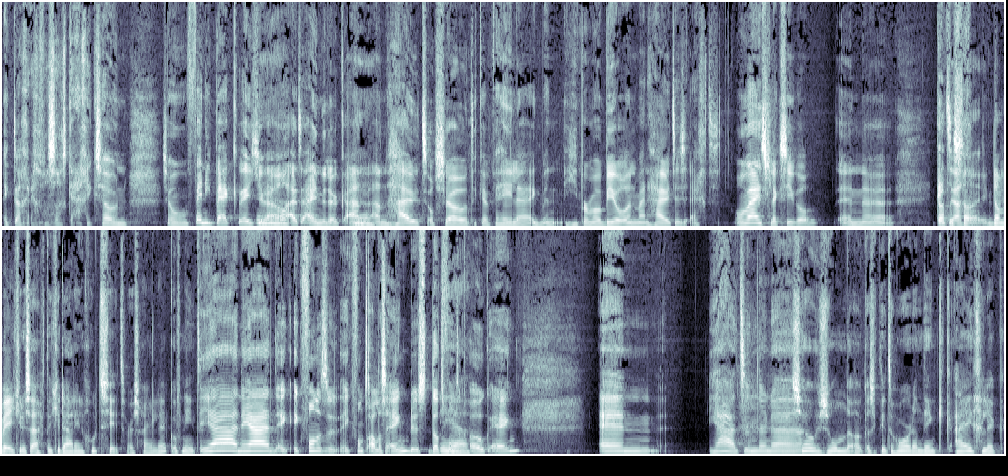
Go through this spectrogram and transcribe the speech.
Ik dacht echt van, straks krijg ik zo'n zo'n fanny pack, weet je Ja. wel, uiteindelijk aan, aan huid of zo. Want ik heb hele, ik ben hypermobiel en mijn huid is echt onwijs flexibel. En eh, Dat ik is dacht, dan, dan weet je dus eigenlijk dat je daarin goed zit waarschijnlijk, of niet? ja, nou ja, ik, ik, vond het, ik vond alles eng, dus dat vond Ja. ik ook eng. En ja, toen daarna... Zo zonde ook. Als ik dit hoor, dan denk ik eigenlijk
